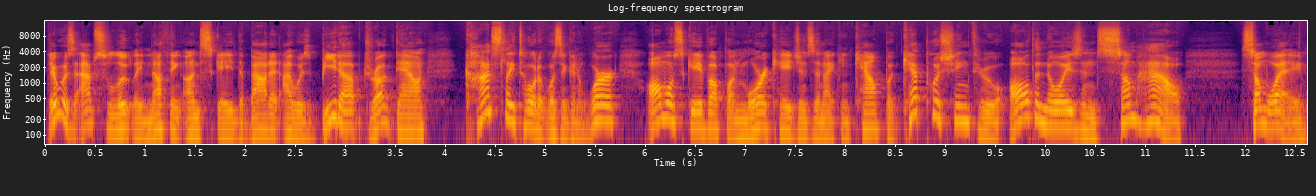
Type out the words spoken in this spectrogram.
there was absolutely nothing unscathed about it. I was beat up, drugged down, constantly told it wasn't going to work, almost gave up on more occasions than I can count, but kept pushing through all the noise and somehow, some way,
